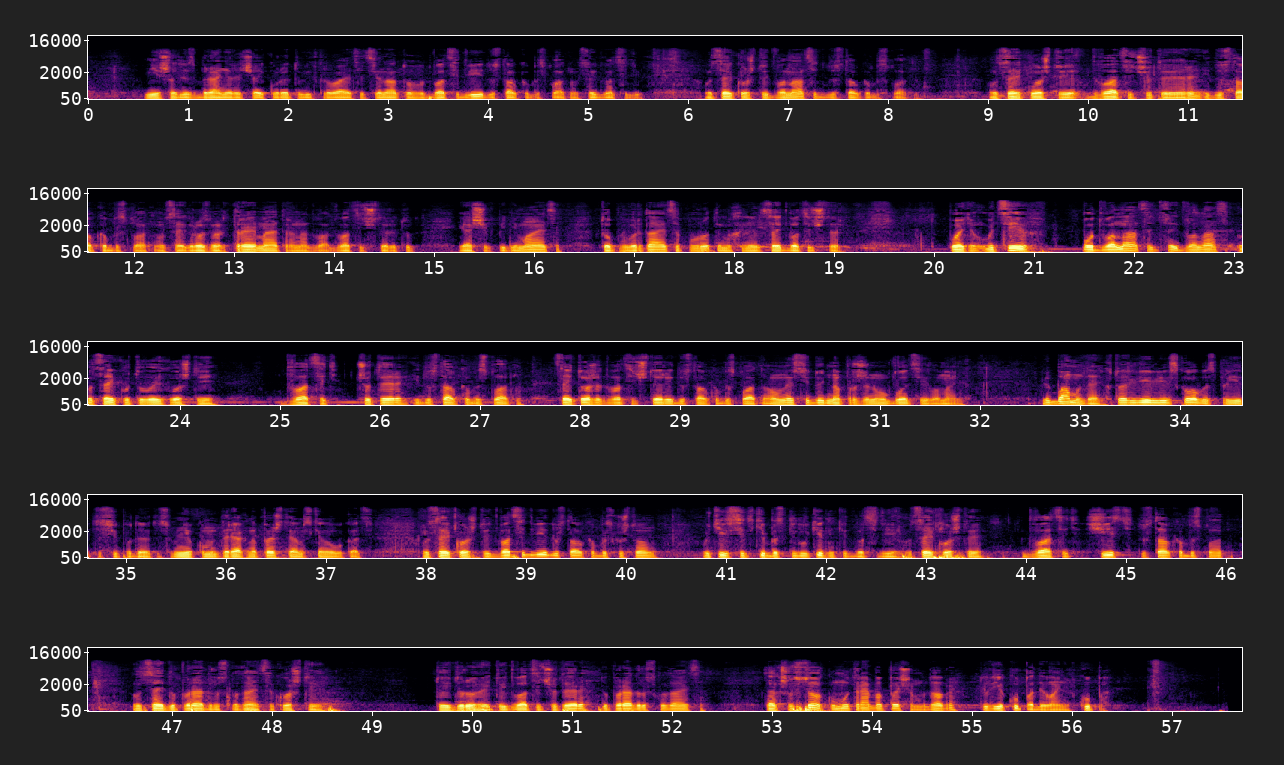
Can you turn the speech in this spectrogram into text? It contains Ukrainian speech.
Ніша для збирання речей куриту відкривається. Ціна того 22 і доставка безплатна. Цей 22. Оцей коштує 12, доставка безплатна. Оцей коштує 24 і доставка безплатна. Оцей розмір 3 метри на 2, 24. Тут ящик піднімається, то повертається поворотний механізм, цей 24. Потім оці по 12, цей 12. Оцей кутовий коштує 24 і доставка безплатна. Цей теж 24 і доставка безплатна. А вони всі йдуть на пружинному блоці і ламелях. Люба модель. Хто Львів, Львівська область, приїдьте всі подивитися. Мені в коментарях напишете, я вам скину локацію. Оцей коштує 22, доставка безкоштовна. Оті всі такі безпідлокітники 22. Оцей коштує 26, доставка безплатна. Оцей до передру складається, коштує той дорогий, той 24 до передру складається. Так що все, кому треба, пишемо, добре? Тут є купа диванів, купа.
